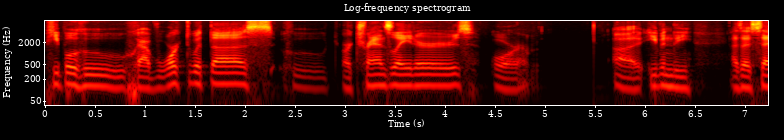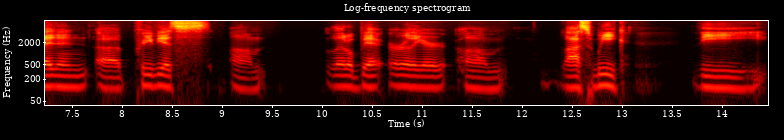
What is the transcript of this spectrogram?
people who have worked with us, who are translators, or uh, even the, as I said in a previous um, little bit earlier um, last week, the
